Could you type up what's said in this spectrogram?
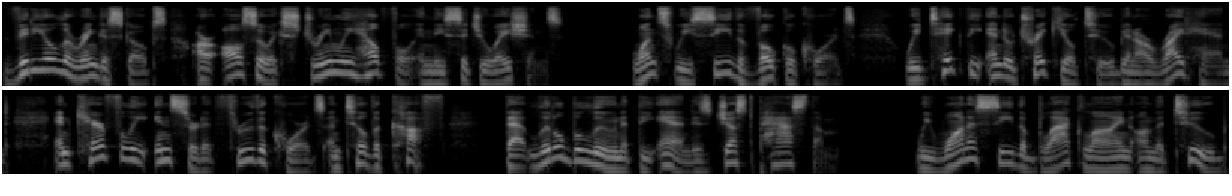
Video laryngoscopes are also extremely helpful in these situations. Once we see the vocal cords, we take the endotracheal tube in our right hand and carefully insert it through the cords until the cuff, that little balloon at the end, is just past them. We want to see the black line on the tube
